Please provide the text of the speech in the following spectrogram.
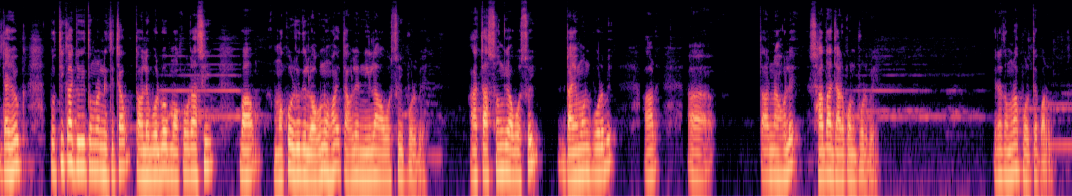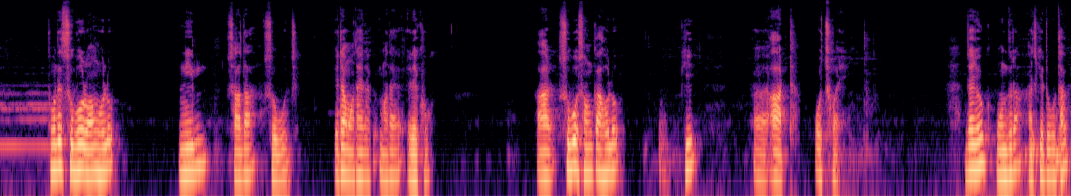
যাই হোক, প্রতিকার যদি তোমরা নিতে চাও, তাহলে বলব মকর রাশি বা মকর যদি লগ্ন হয়, তাহলে নীলা অবশ্যই পড়বে। আর তার সঙ্গে অবশ্যই ডায়মন্ড পড়বে। আর তার না হলে সাদা জারকন পড়বে। এটা তোমরা পড়তে পারো। তোমাদের শুভ রং হলো নীল, সাদা, সবুজ। এটা মাথায় রাখ, মাথায় রেখো। আর শুভ সংখ্যা হলো কি? আট ও ছয়। যাই হোক, বন্ধুরা, আজকে এটুকু থাক।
